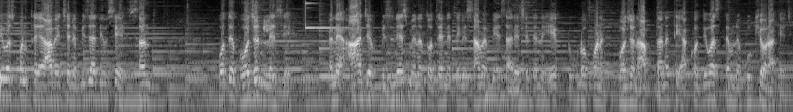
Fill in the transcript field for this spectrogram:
દિવસ પણ આવે છે ને બીજા દિવસે સંત પોતે ભોજન લેશે અને આ જે બિઝનેસમેન હતો તેને તેની સામે બેસાડે છે. તેને એક ટુકડો પણ ભોજન આપતા નથી. આખો દિવસ તેમને ભૂખ્યો રાખે છે.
